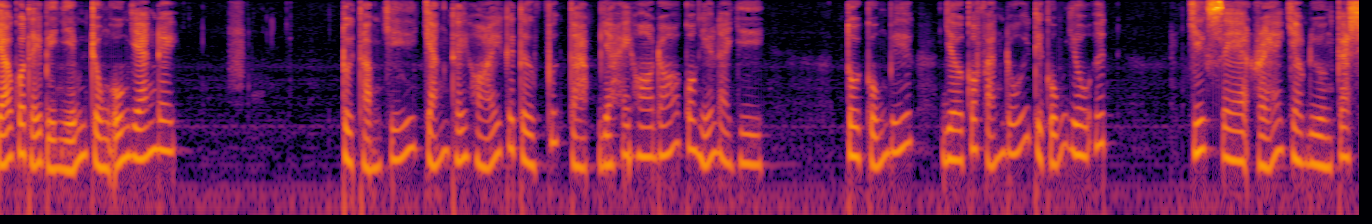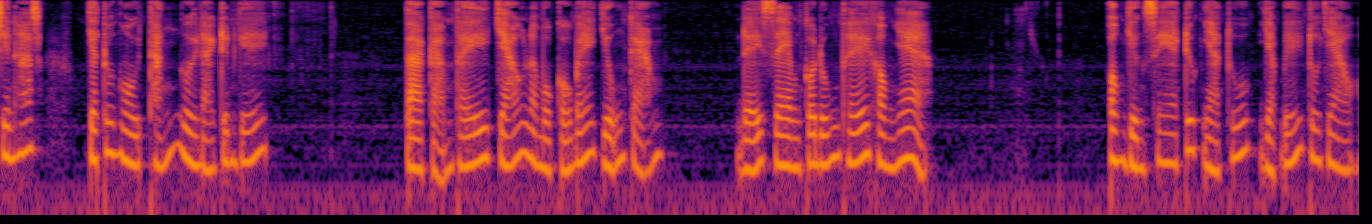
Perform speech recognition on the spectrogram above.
Cháu có thể bị nhiễm trùng uống gián đấy. Tôi thậm chí chẳng thể hỏi cái từ phức tạp và hay ho đó có nghĩa là gì. Tôi cũng biết giờ có phản đối thì cũng vô ích. Chiếc xe rẽ vào đường Casinhas và tôi ngồi thẳng người lại trên ghế. Ta cảm thấy cháu là một cậu bé dũng cảm. Để xem có đúng thế không nha. Ông dừng xe trước nhà thuốc và bế tôi vào.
